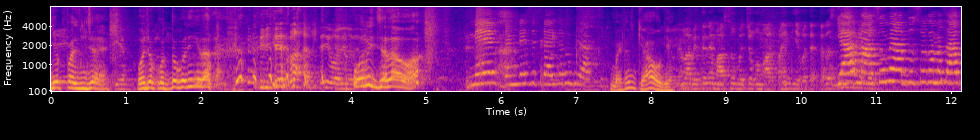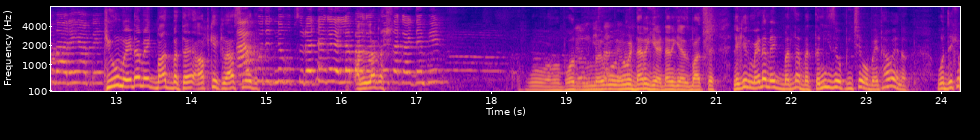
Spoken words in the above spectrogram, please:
ये पंजा है। वो जो कुत्तों को नहीं खिलाता ये बात नहीं बोली वो भी जला हुआ। मैं डंडे से पिटाई करूँ फिर आपकी? मैडम क्या हो गया? मैम आप इतने मासूम बच्चों को मार पाएँगे ये बताए तरस या आप मासूम है आप दूसरों का मज़ाक उड़ा रहे हैं यहाँ पे। क्यों मैडम एक बात बताएँ आपके क्लास में आप खुद इतने खूबसूरत हैं अगर अल्लाह पाक अल्लाह का ऐसा कर दें फिर। वो वो बहुत मैं वो, डर गया डर गया इस बात से। लेकिन मैडम एक बंदा बदतमीज है वो पीछे वो बैठा हुआ है ना वो देखो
